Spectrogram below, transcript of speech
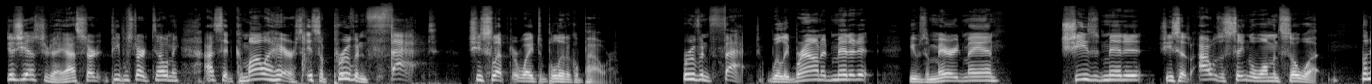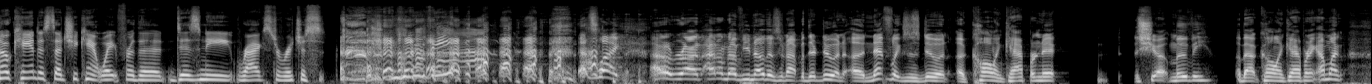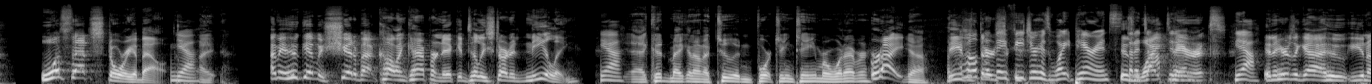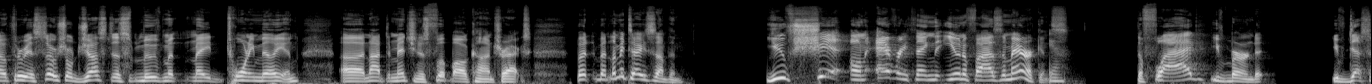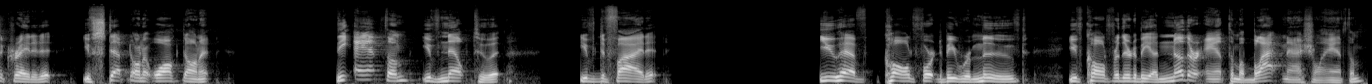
just yesterday, I started. People started telling me. I said Kamala Harris. It's a proven fact. She slept her way to political power. Proven fact. Willie Brown admitted it. He was a married man. She's admitted it. She says, "I was a single woman. So what?" Well, no, Candace said she can't wait for the Disney Rags to Riches movie. That's like I don't Ron, I don't know if you know this or not, but they're doing uh, Netflix is doing a Colin Kaepernick show movie about Colin Kaepernick. I'm like, what's that story about? Yeah. Right. I mean, who gave a shit about Colin Kaepernick until he started kneeling? Yeah. Yeah, it could make it on a two and fourteen team or whatever. Right. Yeah. I He's a hope that they feature his white parents his that white adopted him. parents. Yeah. And here's a guy who, you know, through his social justice movement made 20 million, uh, not to mention his football contracts. But but let me tell you something. You've shit on everything that unifies Americans. Yeah. The flag, you've burned it. You've desecrated it. You've stepped on it, walked on it. The anthem, you've knelt to it. You've defied it. You have called for it to be removed. You've called for there to be another anthem, a black national anthem.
